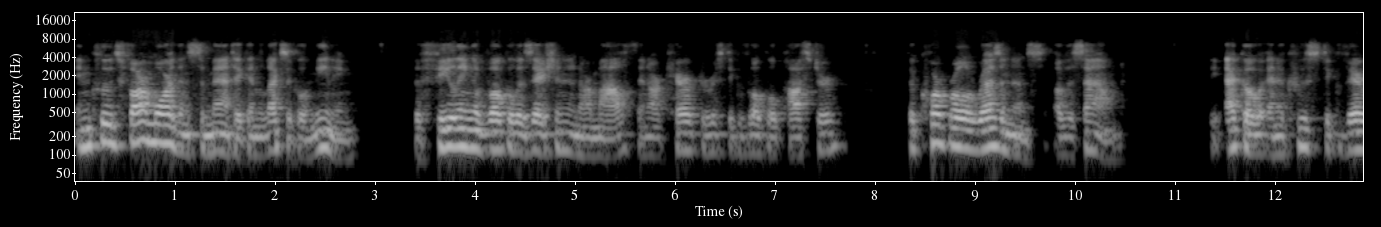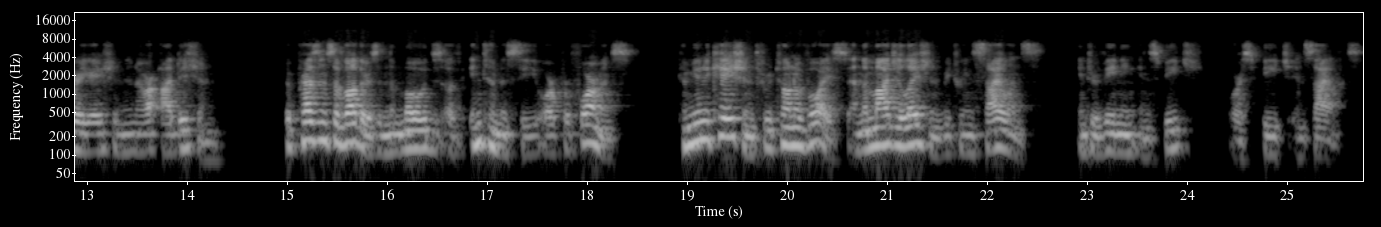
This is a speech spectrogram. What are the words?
includes far more than semantic and lexical meaning. The feeling of vocalization in our mouth and our characteristic vocal posture the corporal resonance of the sound, the echo and acoustic variation in our audition, the presence of others in the modes of intimacy or performance, communication through tone of voice, and the modulation between silence intervening in speech or speech in silence.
